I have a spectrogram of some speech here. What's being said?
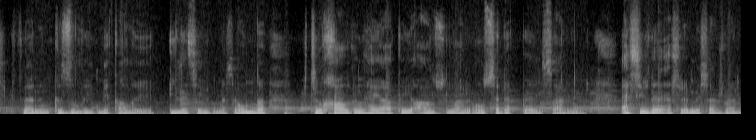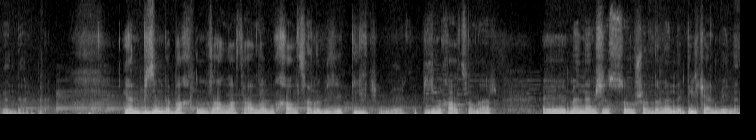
skiflərin qızılı, metalı dilə çevirməsi, onda bütün xalqın həyatı, arzuları o sənətdə isar edir. Əsrdən əsrə mesajlar göndərirlər. Yəni bizim də baxdığımızda Allah Taala bu xalçanı bizə dil kimi verdi. Bizim xalçalar mən həmişə soruşanda məndən bir kəlmə ilə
